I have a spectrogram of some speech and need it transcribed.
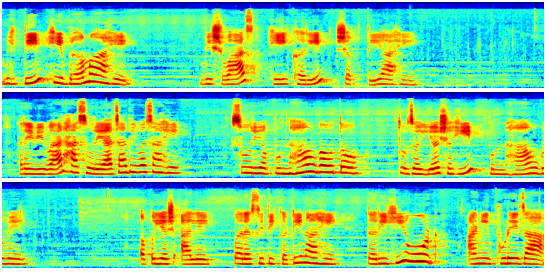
भीती ही भ्रम आहे. विश्वास ही खरी शक्ती आहे. रविवार हा सूर्याचा दिवस आहे. सूर्य पुन्हा उगवतो तुझं यशही पुन्हा उगवेल. अपयश आले परिस्थिती कठीण आहे. तरीही उठ आणि पुढे जा.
